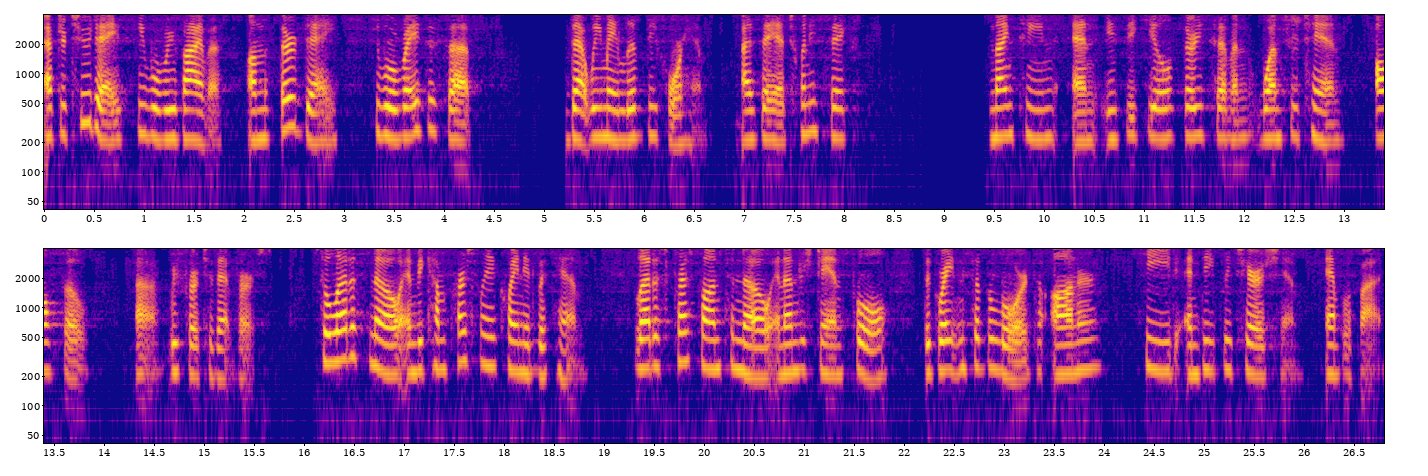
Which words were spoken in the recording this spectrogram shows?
After two days he will revive us. On the third day he will raise us up that we may live before him. Isaiah 26, 19, and Ezekiel 37, 1 through 10 also uh, refer to that verse. So let us know and become personally acquainted with him. Let us press on to know and understand full the greatness of the Lord, to honor, heed, and deeply cherish him. Amplified.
